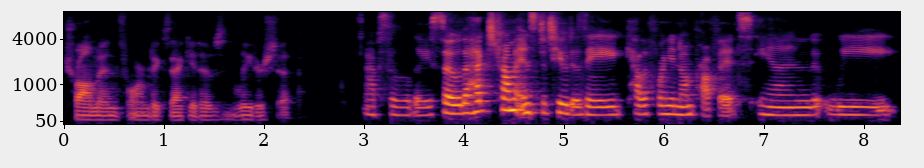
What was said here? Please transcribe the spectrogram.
trauma informed executives and leadership Absolutely. So the Hecht Trauma Institute is a California nonprofit, and we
